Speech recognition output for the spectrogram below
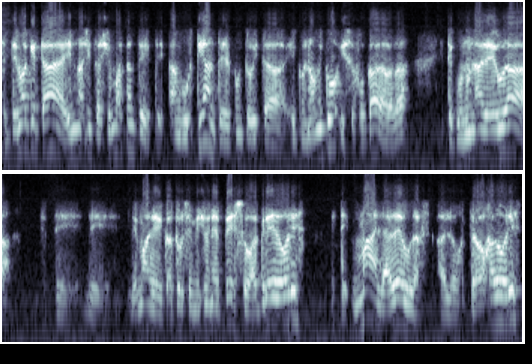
El tema que está en una situación bastante este, angustiante desde el punto de vista económico y sofocada, ¿verdad? Este, con una deuda este, de, de más de 14 millones de pesos a acreedores, este, más las deudas a los trabajadores,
